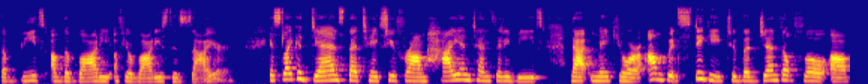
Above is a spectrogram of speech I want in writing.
the beats of the body of your body's desire? It's like a dance that takes you from high intensity beats that make your armpits sticky to the gentle flow of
